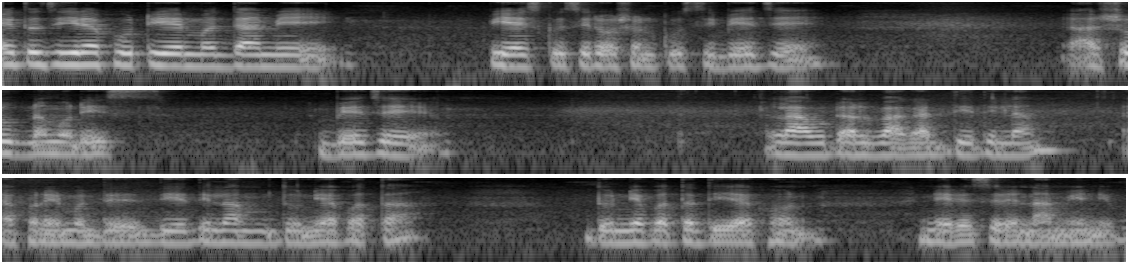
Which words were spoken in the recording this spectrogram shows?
এই তো জিরা ফুটিয়ে এর মধ্যে আমি পেঁয়াজ কুচি, রসুন কুচি ভেজে আর শুকনো মরিচ ভেজে লাউ ডাল বাগার দিয়ে দিলাম। এখন এর মধ্যে দিয়ে দিলাম ধনিয়া পাতা। ধনিয়া পাতা দিয়ে এখন নেড়ে চেড়ে নামিয়ে নিব।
